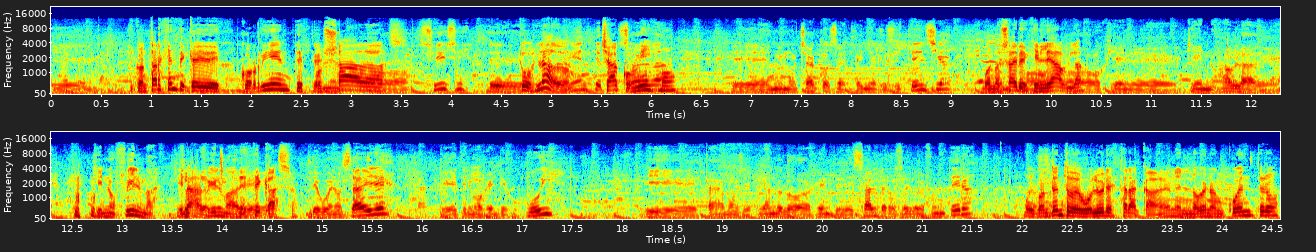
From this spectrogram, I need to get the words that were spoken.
eh, Y contar gente que hay de Corrientes, tenemos- Posadas, Sí, sí. de todos lados. Chaco mismo. eh, el mismo Chaco, o sea, Peña y Resistencia. Buenos Aires, ¿quién le habla? o Quien, eh, quien nos habla de. quien nos filma. Quien Claro, nos filma en de, este caso. De Buenos Aires. Eh, tenemos gente de Jujuy. Y eh, estábamos esperando a gente de Salta, Rosario de la Frontera. Muy contento de volver a estar acá, ¿eh? en el noveno encuentro,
